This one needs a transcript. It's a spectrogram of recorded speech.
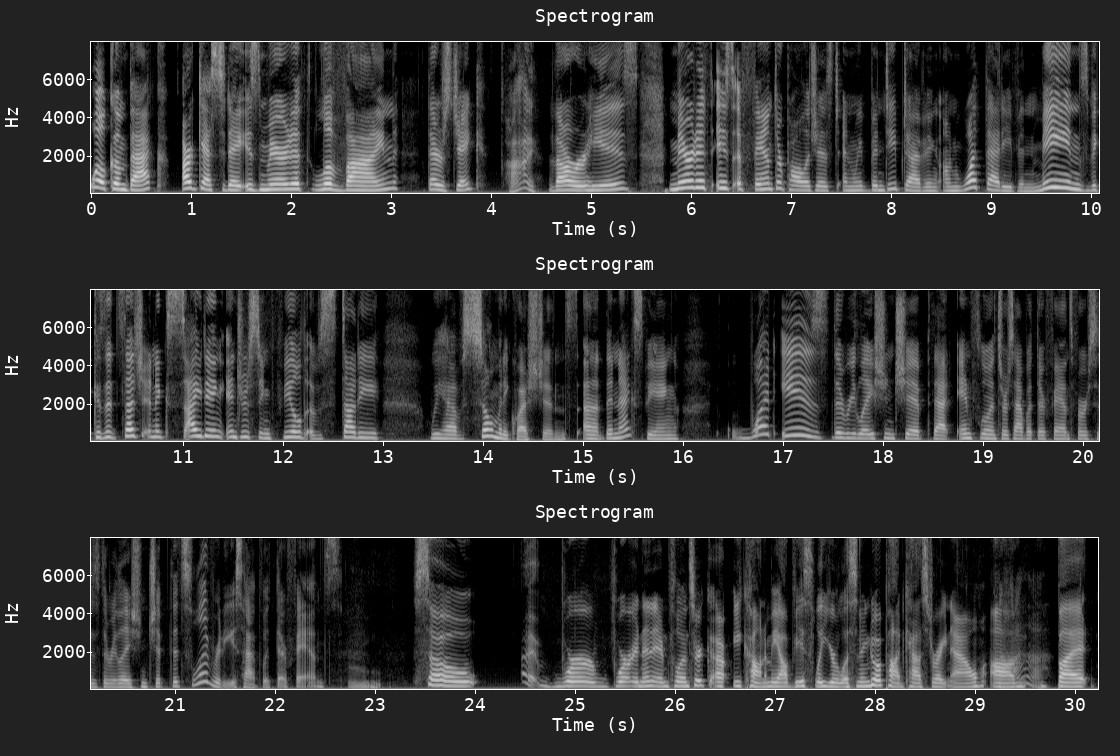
Welcome back. Our guest today is Meredith Levine. There's Jake. Hi. There he is. Meredith is a fanthropologist, and we've been deep diving on what that even means because it's such an exciting, interesting field of study. We have so many questions. Uh, the next being, what is the relationship that influencers have with their fans versus the relationship that celebrities have with their fans? So uh, we're we're in an influencer economy. Obviously, you're listening to a podcast right now. Um, Ah. But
